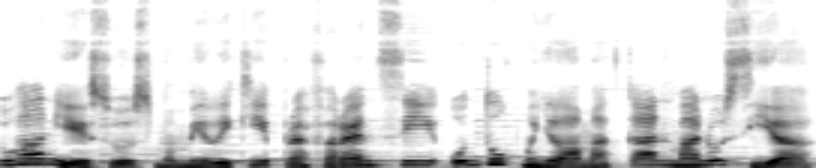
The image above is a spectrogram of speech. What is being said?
Tuhan Yesus memiliki preferensi untuk menyelamatkan manusia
